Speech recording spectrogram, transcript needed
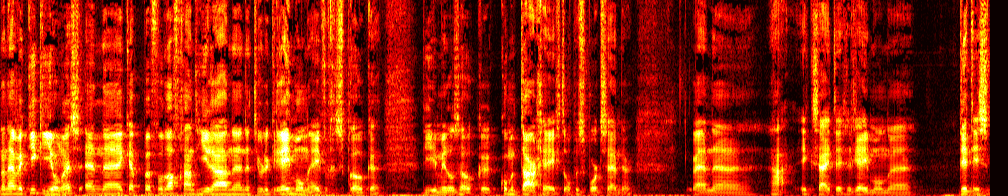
Dan hebben we Kiki, jongens. En eh, ik heb eh, voorafgaand hieraan eh, natuurlijk Raymond even gesproken. Die inmiddels ook commentaar geeft op een sportzender. En ja, ik zei tegen Raymond... dit is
